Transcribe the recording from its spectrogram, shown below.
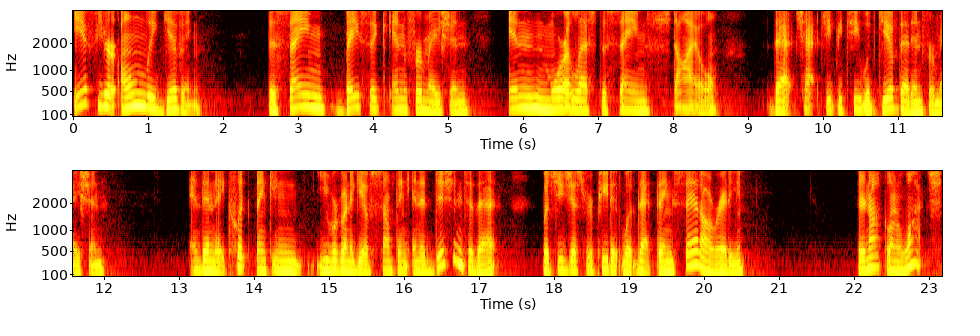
If you're only giving the same basic information in more or less the same style that ChatGPT would give that information, and then they click thinking you were going to give something in addition to that, but you just repeated what that thing said already, they're not going to watch.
